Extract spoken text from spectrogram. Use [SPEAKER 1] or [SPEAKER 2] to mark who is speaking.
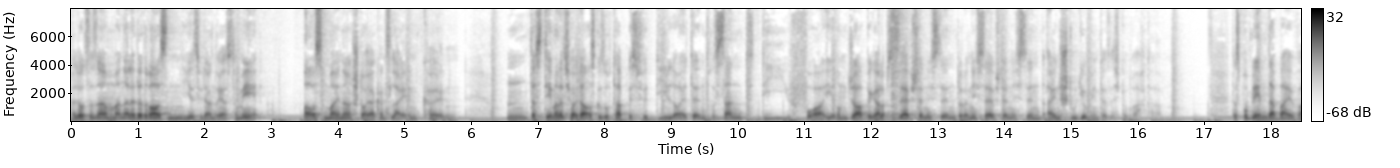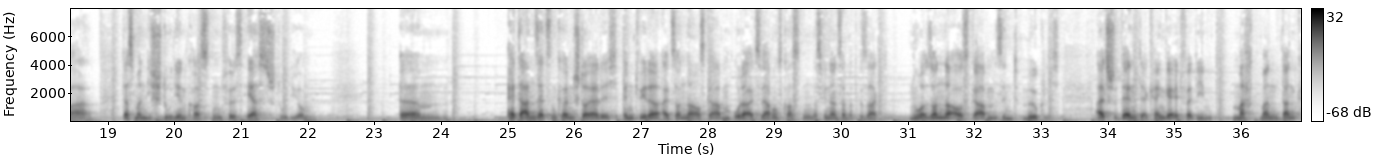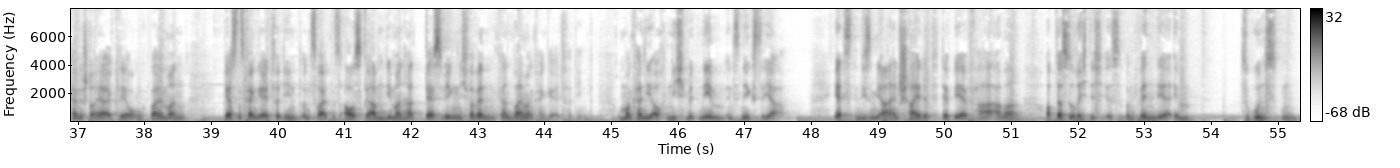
[SPEAKER 1] Hallo zusammen an alle da draußen, hier ist wieder Andreas Thome aus meiner Steuerkanzlei in Köln. Hm, das Thema, das ich heute ausgesucht habe, ist für die Leute interessant, die vor ihrem Job, egal ob sie selbstständig sind oder nicht selbstständig sind, ein Studium hinter sich gebracht haben. Das Problem dabei war, dass man die Studienkosten für das Erststudium ähm, hätte ansetzen können steuerlich, entweder als Sonderausgaben oder als Werbungskosten. Das Finanzamt hat gesagt, nur Sonderausgaben sind möglich. Als Student, der kein Geld verdient, macht man dann keine Steuererklärung, weil man erstens kein Geld verdient und zweitens Ausgaben, die man hat, deswegen nicht verwenden kann, weil man kein Geld verdient. Und man kann die auch nicht mitnehmen ins nächste Jahr. Jetzt in diesem Jahr entscheidet der BFH aber, ob das so richtig ist und wenn der im zugunsten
